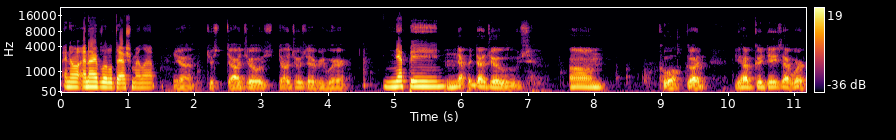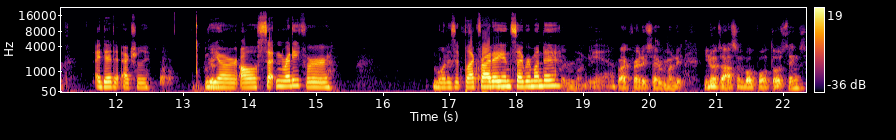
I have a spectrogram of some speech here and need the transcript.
I know, and I have a little dash in my lap. Yeah, just dojos, dojos everywhere. Neppin. Neppin dojos. Um, cool, good. You have good days at work? I did, actually. Good. We are all set and ready for. What is it? Black Friday and Cyber Monday? Cyber Monday. Yeah. Black Friday, Cyber Monday. You know what's awesome about both those things?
